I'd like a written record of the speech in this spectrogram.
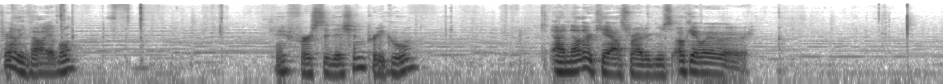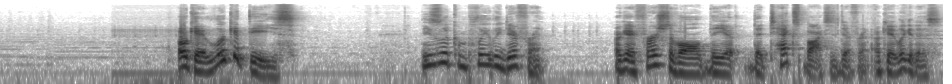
fairly valuable. Okay, first edition. Pretty cool. Another Chaos Rider Goose. Okay, wait, wait, wait. Okay, look at these. These look completely different. Okay, first of all, the uh, the text box is different. Okay, look at this.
